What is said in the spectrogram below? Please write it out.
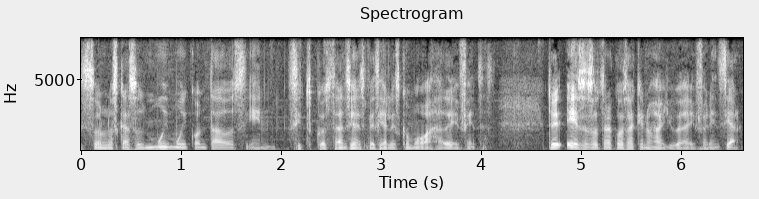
son los casos muy, muy contados y en circunstancias especiales como baja de defensas. Entonces, eso es otra cosa que nos ayuda a diferenciar.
